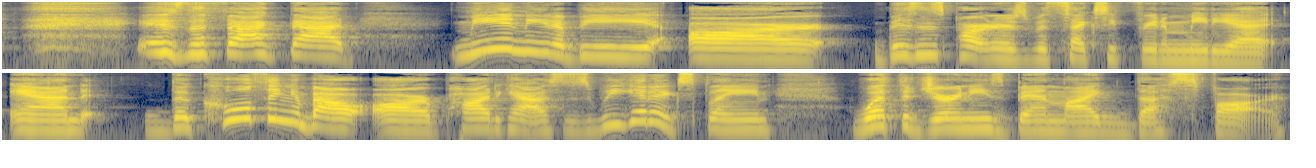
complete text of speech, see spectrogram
is the fact that me and Nita B are business partners with Sexy Freedom Media, and the cool thing about our podcast is we get to explain what the journey's been like thus far,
